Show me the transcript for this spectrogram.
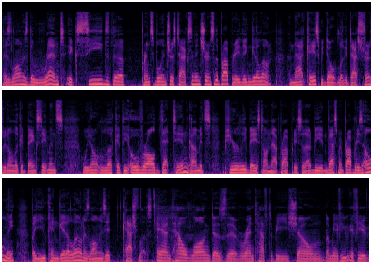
As long as the rent exceeds the principal, interest, tax, and insurance of the property, they can get a loan. In that case, we don't look at tax returns, we don't look at bank statements, we don't look at the overall debt to income. It's purely based on that property. So that would be investment properties only, but you can get a loan as long as it cash flows. And how long does the rent have to be shown? I mean, if you if you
